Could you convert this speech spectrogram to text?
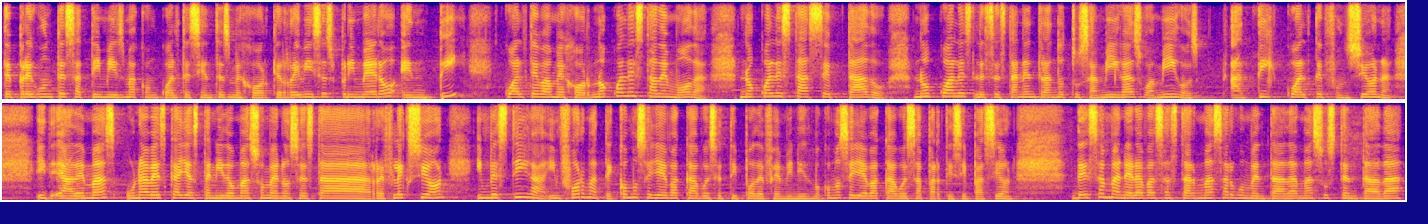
te preguntes a ti misma con cuál te sientes mejor, que revises primero en ti cuál te va mejor, no cuál está de moda, no cuál está aceptado, no cuáles les están entrando tus amigas o amigos a ti cuál te funciona. Y además, una vez que hayas tenido más o menos esta reflexión, investiga, infórmate cómo se lleva a cabo ese tipo de feminismo, cómo se lleva a cabo esa participación. De esa manera vas a estar más argumentada, más sustentada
